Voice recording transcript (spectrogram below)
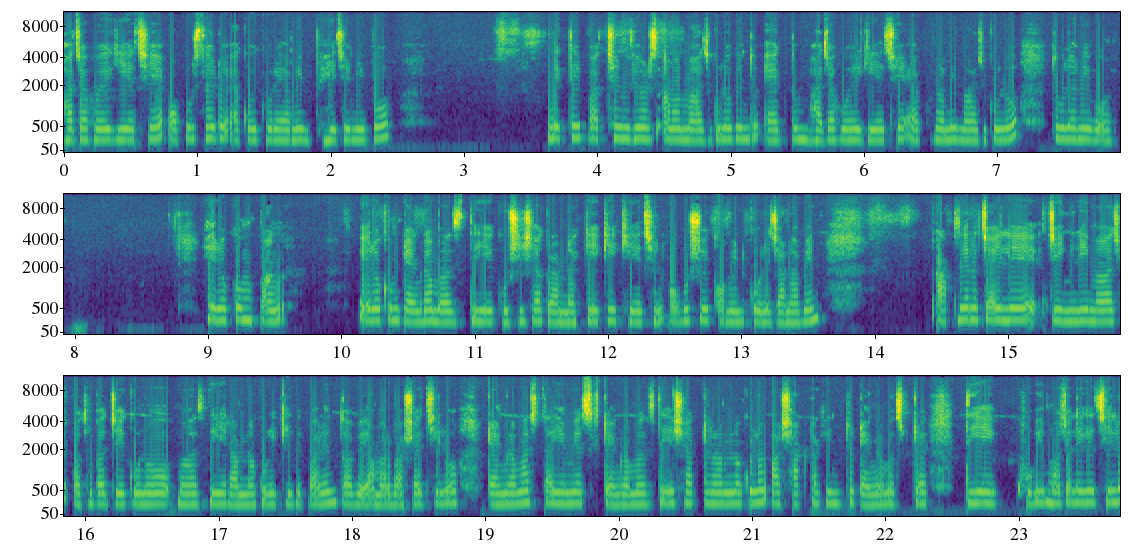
ভাজা হয়ে গিয়েছে। অপর সাইডও একই করে আমি ভেজে নিব। দেখতেই পাচ্ছেন ভিউয়ার্স আমার মাছগুলো কিন্তু একদম ভাজা হয়ে গিয়েছে। এখন আমি মাছগুলো তুলে নিব। এরকম এরকম ট্যাংরা মাছ দিয়ে কুশি শাক রান্না কে কে খেয়েছেন অবশ্যই কমেন্ট করে জানাবেন। আপনারা চাইলে চিংড়ি মাছ অথবা যে কোনো মাছ দিয়ে রান্না করে খেতে পারেন, তবে আমার বাসায় ছিল ট্যাংরা মাছ, তাই আমি ট্যাংরা মাছ দিয়ে শাকটা রান্না করলাম। আর শাকটা কিন্তু ট্যাংরা মাছটা দিয়ে খুবই মজা লেগেছিল।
